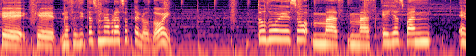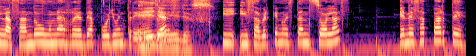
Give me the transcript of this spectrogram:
que, que, necesitas un abrazo, te lo doy. Todo eso, más, más ellas van enlazando una red de apoyo entre, ellas. ellas. Y, y saber que no están solas en esa parte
